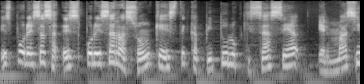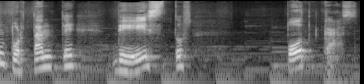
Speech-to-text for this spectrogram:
Es por, esa, es por esa razón que este capítulo quizás sea el más importante de estos podcasts.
